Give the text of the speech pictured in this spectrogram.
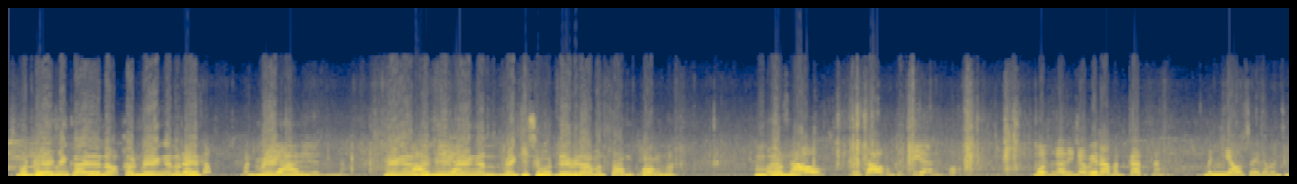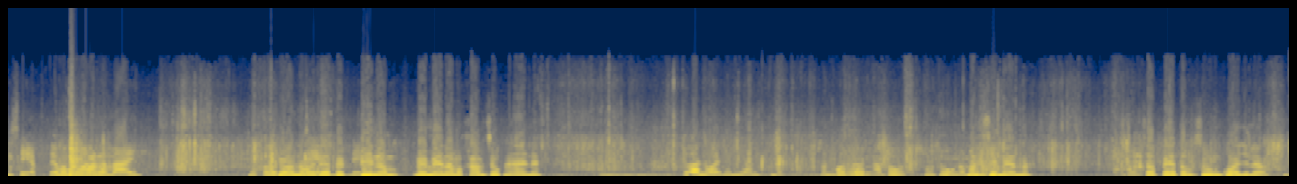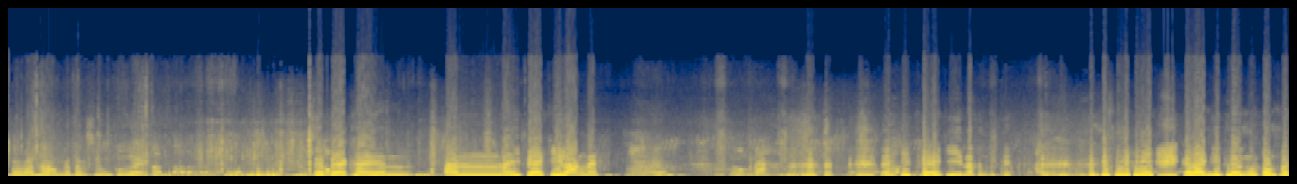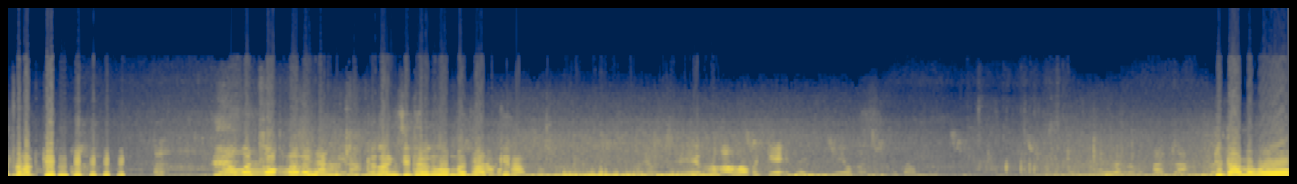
หมดแดงยังคายเลยเนาะคันแมงอันนั้นเด้ มันแม่เตี้งยอันเลยนะแมงอันได้มีแมงอันแมงกี่สูตรได้เวลามันตอมกล่องนะอืมหมอันดสาวเรื่องสาวมันคือเตี้ยกว่าหมดอะไรนะเวลามันกัดนะมันเหี่ยวใส่แต่มันสีแสบแต่แบบว่าละลายก็เอาหน่อยได้ไปปีนน้ำไม่แม่น้ำมาคามชุกใหายนะคือเอาหน่อยเท่านี้ยังมันบ่เทิงเอาตัวสูงๆน่ะมามันสิแม่นนะสเปรย์ต้องสูงกว่าอยู่แล้วเพราะว่าน้องก็ต้องสูงกว่าเอ้ยเอ้ยแป๊กให้อันอันให้แป๊กขี่หลังนะ สูงๆนะไอ้แพ้กี่ลังเนี่ยนี่กำลังสิเทิงลมเปิดผัดกินเอาบดกกแล้วไปจังนี่นะกำลังสิเทิงลมเปิดผัดกินเอามะขามสุกเอาเอาเอาไปแกะใส่นี้เอาไปตามเงินเราไปขายจากกินตามมะฮง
